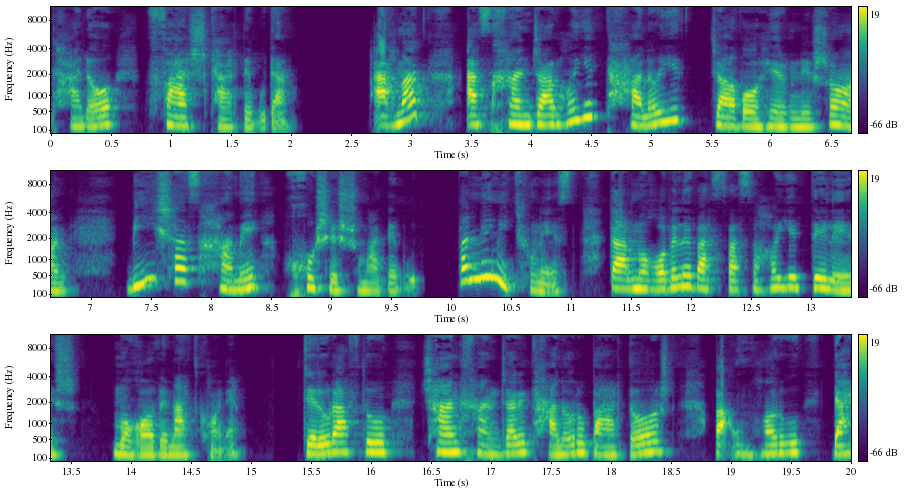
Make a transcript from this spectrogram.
طلا فرش کرده بودند. احمد از خنجرهای طلای جواهر نشان بیش از همه خوشش اومده بود و نمی‌تونست در مقابل وسوسه های دلش مقاومت کنه. جلو رفت و چند خنجر طلا رو برداشت و اونها رو در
